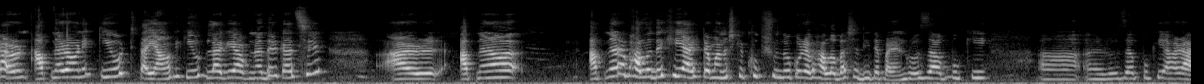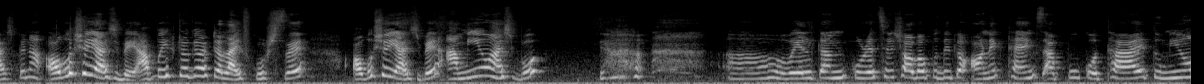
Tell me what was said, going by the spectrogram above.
কারণ আপনারা অনেক কিউট তাই আমাকে কিউট লাগে আপনাদের কাছে। আর আপনারা আপনারা ভালো দেখি আরেকটা মানুষকে খুব সুন্দর করে ভালোবাসা দিতে পারেন। রোজা আপু কি রোজা আপু কি আর আসবে না? অবশ্যই আসবে। আপু একটু আগেও একটা লাইভ করছে। অবশ্যই আসবে। আমিও আসব। ওয়েলকাম করেছে সব আপুদেরকে। অনেক থ্যাঙ্কস আপু কোথায়? তুমিও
